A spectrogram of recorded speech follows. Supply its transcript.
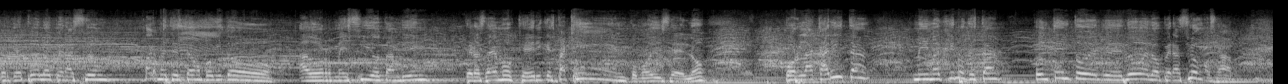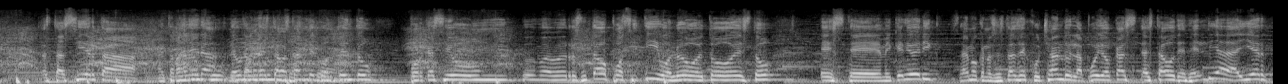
porque después de la operación obviamente está un poquito adormecido también. Pero sabemos que Eric está bien, como dice él, ¿no? Por la carita, me imagino que está contento de, de- luego de la operación. O sea, hasta cierta manera, un- de está manera está bastante contento porque ha sido un, un resultado positivo luego de todo esto. Este, mi querido Eric, sabemos que nos estás escuchando, el apoyo acá ha estado desde el día de ayer,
